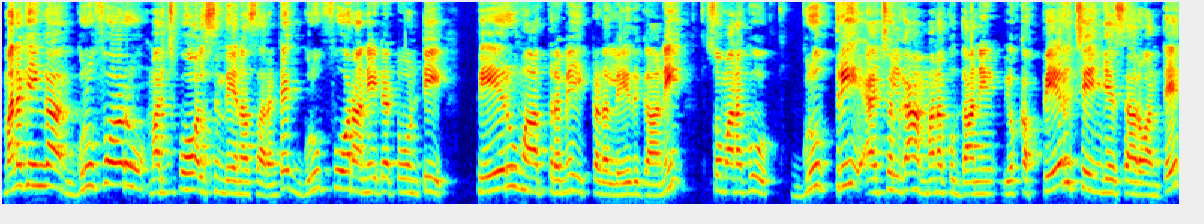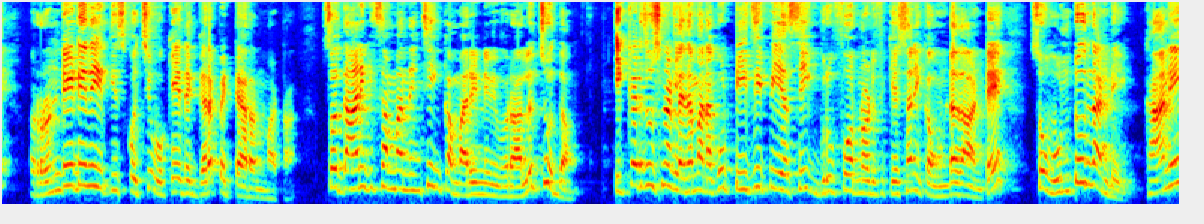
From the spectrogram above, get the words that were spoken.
మనకి ఇంకా గ్రూప్ ఫోర్ మర్చిపోవాల్సిందేనా సార్ అంటే గ్రూప్ ఫోర్ అనేటటువంటి పేరు మాత్రమే ఇక్కడ లేదు కానీ సో మనకు గ్రూప్ త్రీ యాక్చువల్గా మనకు దాని యొక్క పేరు చేంజ్ చేశారు అంతే రెండింటిని తీసుకొచ్చి ఒకే దగ్గర పెట్టారనమాట సో దానికి సంబంధించి ఇంకా మరిన్ని వివరాలు చూద్దాం. ఇక్కడ చూసినట్లయితే మనకు టీజీపీఎస్సి గ్రూప్ ఫోర్ నోటిఫికేషన్ ఇక ఉండదా అంటే సో ఉంటుందండి. కానీ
